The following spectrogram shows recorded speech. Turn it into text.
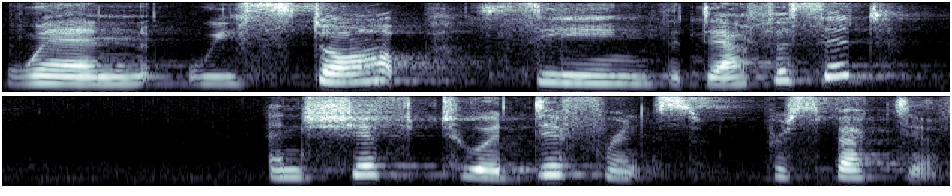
when we stop seeing the deficit and shift to a different perspective.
